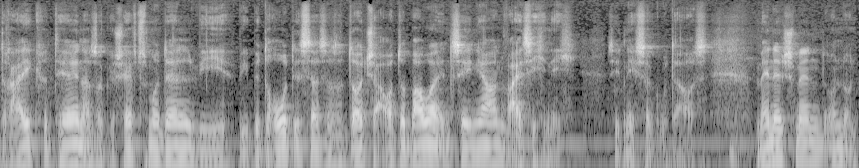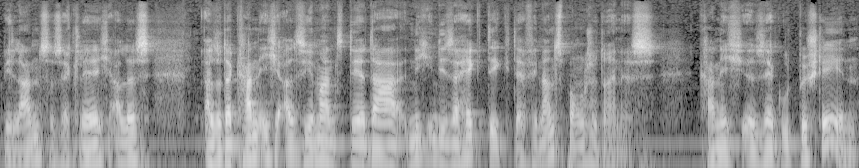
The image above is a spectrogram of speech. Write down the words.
drei Kriterien, also Geschäftsmodell, wie, wie bedroht ist das, also deutsche Autobauer in zehn Jahren, weiß ich nicht. Sieht nicht so gut aus. Management und, und Bilanz, das erkläre ich alles. Also da kann ich als jemand, der da nicht in dieser Hektik der Finanzbranche drin ist, kann ich äh, sehr gut bestehen.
